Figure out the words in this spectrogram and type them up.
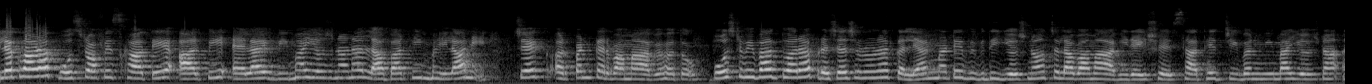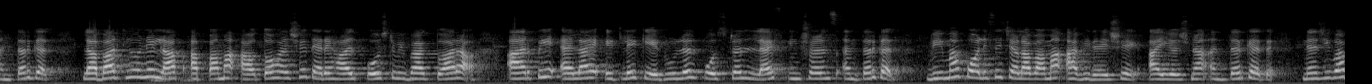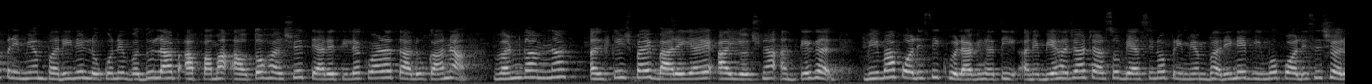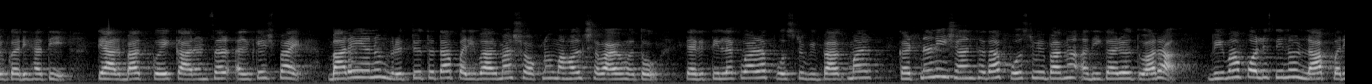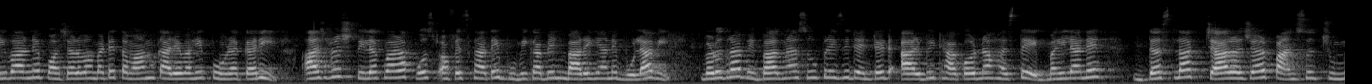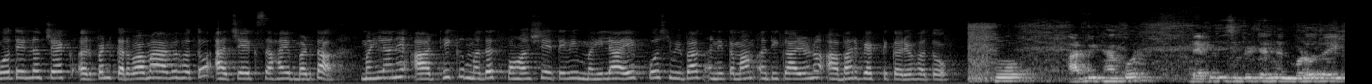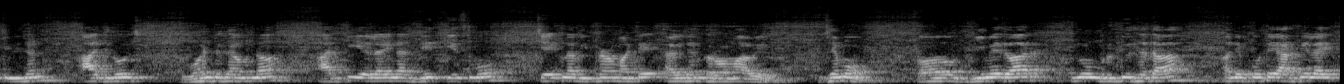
Tilakwada post office ખાતે આરપીએલઆઈ વીમા યોજનાના લાભાર્થી મહિલાને ચેક અર્પણ કરવામાં આવ્યો હતો. પોસ્ટ વિભાગ દ્વારા પ્રજાજનોના કલ્યાણ માટે વિવિધ યોજનાઓ ચલાવવામાં આવી રહી છે. સાથે જીવન વીમા યોજના અંતર્ગત લાભાર્થીઓને લાભ આપવામાં આવતો હોય છે. ત્યારે હાલ પોસ્ટ વિભાગ દ્વારા આરપીએલઆઈ એટલે કે રૂરલ પોસ્ટલ લાઈફ ઇન્સ્યોરન્સ અંતર્ગત વીમા પોલિસી ચલાવવામાં આવી રહી છે. આ યોજના અંતર્ગત નજીવા પ્રીમિયમ ભરીને લોકોને વધુ લાભ આપવામાં આવતો હોય છે ત્યારે તિલકવાડા તાલુકાના વનગામના અલ્કેશભાઈ બારૈયાએ આ યોજના અંતર્ગત વીમા પોલિસી ખોલાવી હતી અને બે હજાર ચારસો બ્યાસીનો પ્રીમિયમ ભરીને વીમો પોલિસી શરૂ કરી હતી. ત્યારબાદ કોઈ કારણસર અલ્કેશભાઈ બારૈયાનું મૃત્યુ થતાં પરિવારમાં શોકનો માહોલ છવાયો હતો. ત્યારે તિલકવાડા પોસ્ટ વિભાગમાં ઘટનાની જાણ થતાં પોસ્ટ વિભાગના અધિકારીઓ દ્વારા વીમા પોલિસીનો લાભ પરિવારને પહોંચાડવા માટે તમામ કાર્યવાહી પૂર્ણ કરી આજરોજ તિલકવાડા પોસ્ટ ઓફિસ ખાતે ભૂમિકાબેન બારૈયાને બોલાવી વડોદરા વિભાગના સુપ્રેસિડેન્ટેડ આરબી ઠાકોરના હસ્તે મહિલાને દસ લાખ ચાર હજાર પાંચસો ચુમ્મોતેરનો ચેક અર્પણ કરવામાં આવ્યો હતો. આ ચેક સહાય મળતા મહિલાને આર્થિક મદદ પહોંચશે તેવી મહિલાએ પોસ્ટ વિભાગ અને તમામ અધિકારીઓનો આભાર વ્યક્ત કર્યો હતો. હું RB Thakor deputy superintendent Vadodara એક ડિવિઝન આજ રોજ વંડ ગામના આરપીએલઆઈના જે કેસમાં ચેકના વિતરણ માટે આયોજન કરવામાં આવેલ. જેમાં વિમેદવારનું મૃત્યુ થતાં અને પોતે આરપીએલઆઈ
